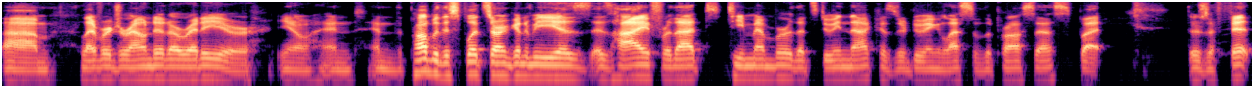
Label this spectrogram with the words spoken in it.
um, leverage around it already, or you know, and and the, probably the splits aren't going to be as as high for that team member that's doing that because they're doing less of the process, but there's a fit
